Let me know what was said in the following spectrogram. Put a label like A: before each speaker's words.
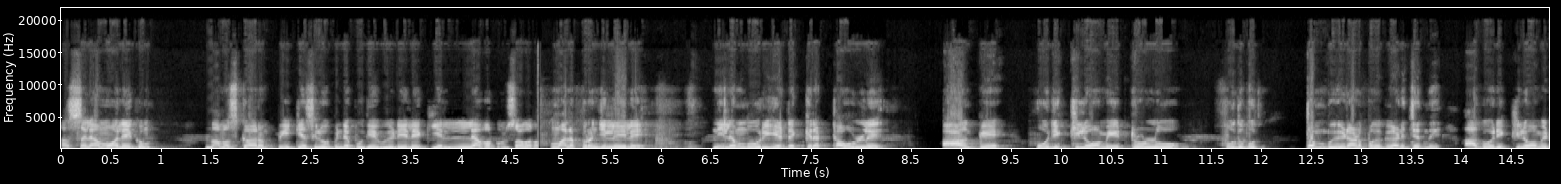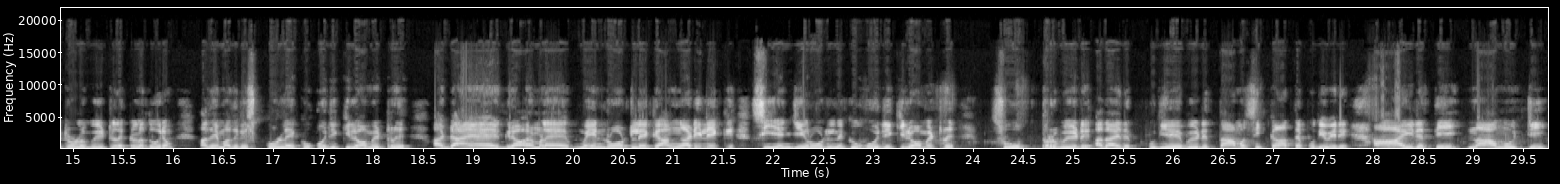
A: അസ്സലാമു അലൈക്കും നമസ്കാരം. പി ടി എസ് ഗ്രൂപ്പിന്റെ പുതിയ വീഡിയോയിലേക്ക് എല്ലാവർക്കും സ്വാഗതം. മലപ്പുറം ജില്ലയിലെ നിലമ്പൂർ എടക്കര ടൗണിൽ ആകെ ഒരു കിലോമീറ്റർ ഉള്ളൂ പുതുപുത്തം വീടാണ് ഇപ്പോൾ കാണിച്ചിരുന്നത്. ആകെ ഒരു കിലോമീറ്റർ ഉള്ളൂ വീട്ടിലേക്കുള്ള ദൂരം. അതേമാതിരി സ്കൂളിലേക്ക് ഒരു കിലോമീറ്റർ നമ്മളെ മെയിൻ റോഡിലേക്ക് അങ്ങാടിയിലേക്ക് സി എൻ ജി റോഡിൽ നിൽക്ക് ഒരു കിലോമീറ്റർ സൂപ്പർ വീട്. അതായത് പുതിയ വീട് താമസിക്കാത്ത പുതിയ വീട്. ആയിരത്തി നാനൂറ്റി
